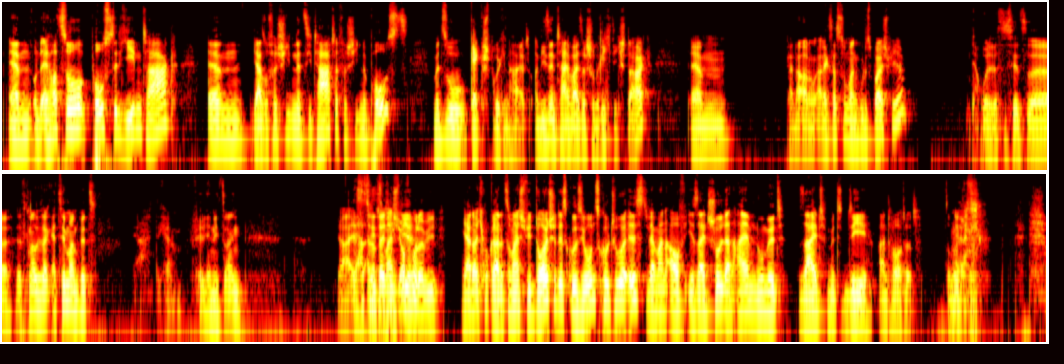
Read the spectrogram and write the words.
Ähm, und El Hotzo postet jeden Tag ähm, ja so verschiedene Zitate, verschiedene Posts mit so Gagsprüchen halt. Und die sind teilweise schon richtig stark. Ähm, keine Ahnung. Alex, hast du mal ein gutes Beispiel? Jawohl, das ist jetzt, äh, das ist genau wie gesagt, erzähl mal einen Witz. Ja, Digga, fällt dir nichts ein. Ja, Hast also du die zum Seite nicht offen oder wie? Ja, doch, ich gucke gerade. Zum Beispiel, deutsche Diskussionskultur ist, wenn man auf ihr seid schuld an allem nur mit seid mit D antwortet. Zum Ja. Beispiel.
